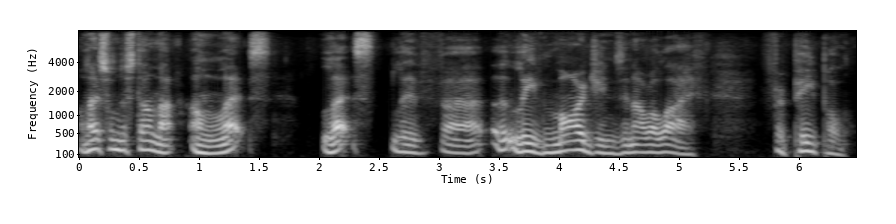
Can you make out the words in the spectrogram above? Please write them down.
And let's understand that and let's, let's live, uh, leave margins in our life for people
